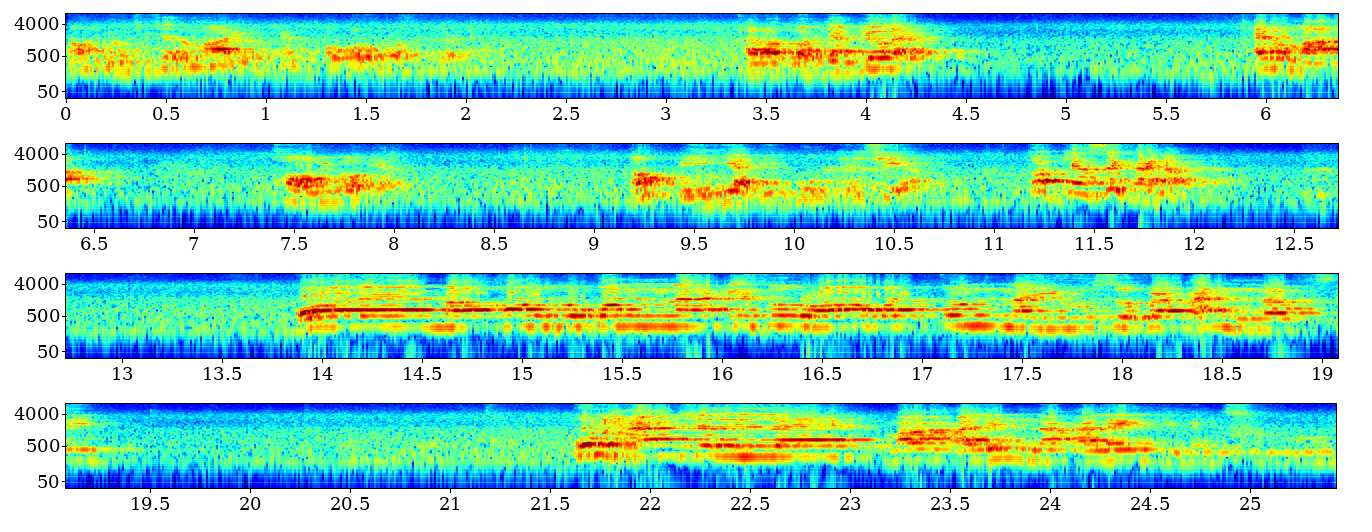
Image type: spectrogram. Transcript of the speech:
နော်ယုံကြည်ချက်သမားတွေကိုပြန်ပေါ်ပေါ်တော့ပြောတယ်အဲ့တော့သူပြန်ပြောလိုက်အဲ့တော့မှခေါ်ပြီးပေါ့ဗျာနော်ဘင်းကြီးကဒီခုပြန်ရှေ့အောင်သူပြန်စစ်ခိုင်းတာပဲ قال ما خطبكن إذ راوتن يوسف عن نفسه قل حاش لله ما علمنا عليه من سوء.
